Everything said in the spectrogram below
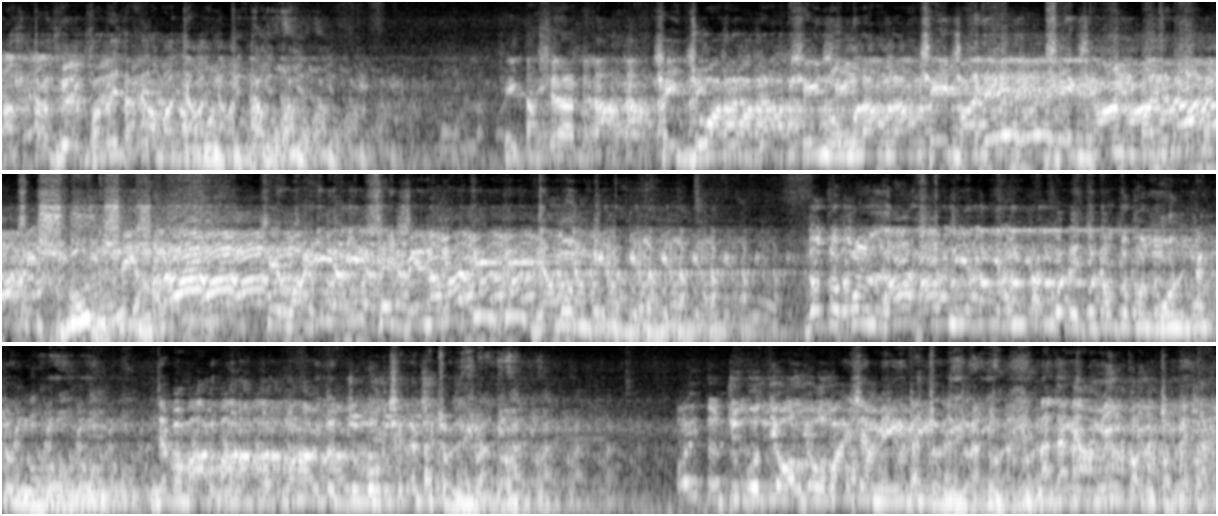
হাতটা ধুয়ে ঘরে যায়, আবার যেমন কি তেমন। সেই জোয়ার সেই নোংরা, সেই বাজে, সেই গান বাজনা, সেই সুদ সেই সেই সেই বেনামাজি যেমন যতক্ষণ লাশটা নিয়ে মনটা একটু যে বাবা আর গোনা করব না যুবক ছেলেটা চলে গেল। ওই তো যুবতী অল্প বয়সে মেয়েটা চলে গেল। না জানে আমি কবে চলে যাই।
